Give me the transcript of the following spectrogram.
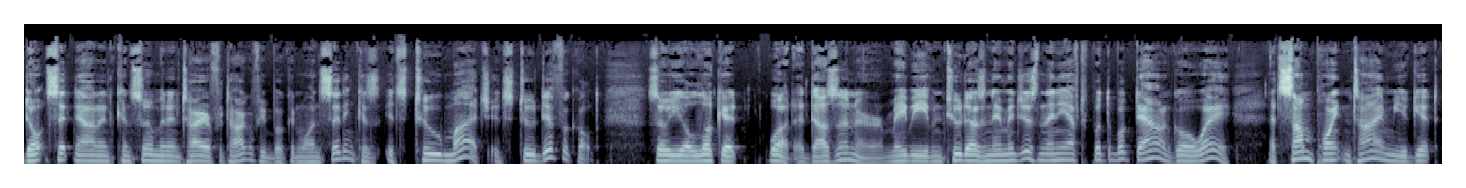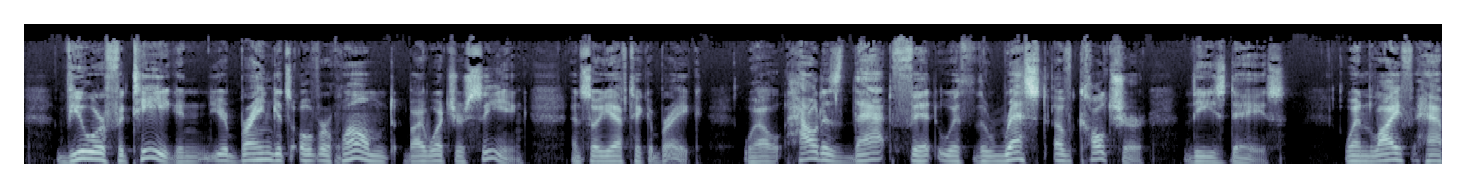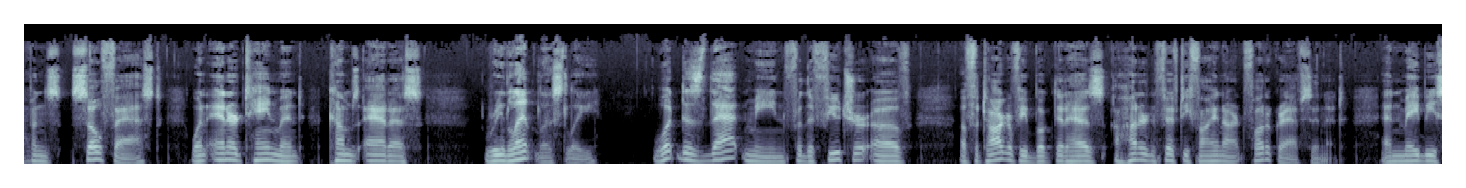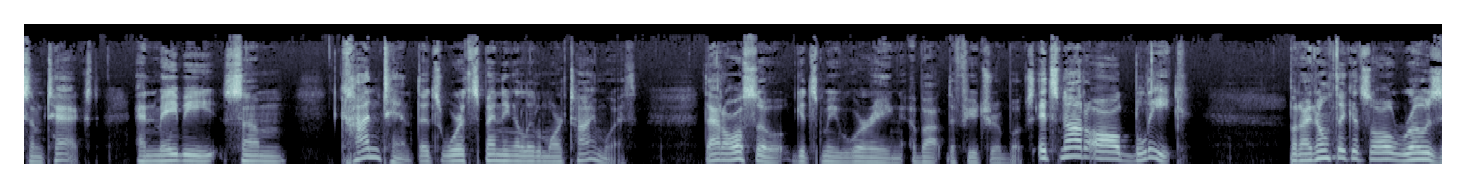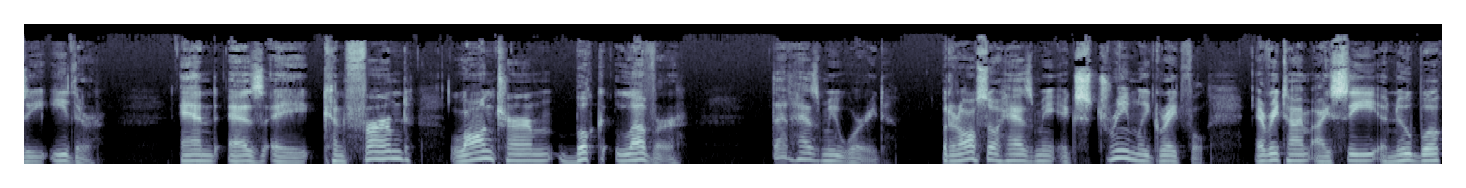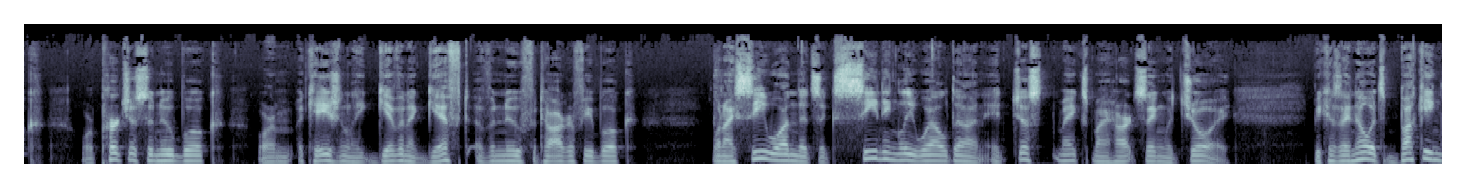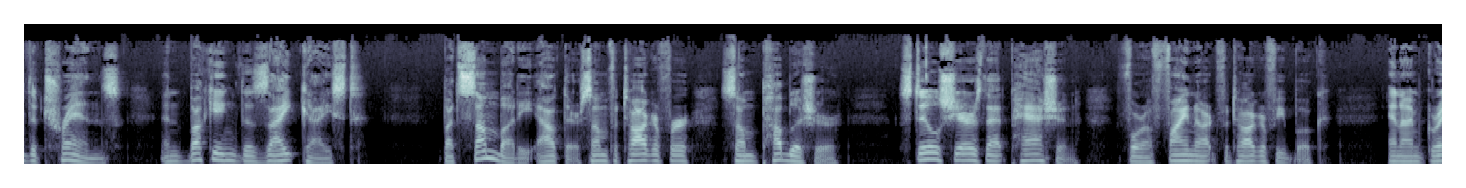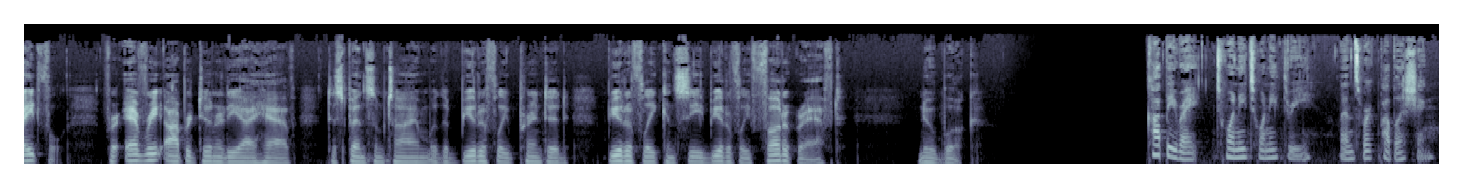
don't sit down and consume an entire photography book in one sitting because it's too much. It's too difficult. So you'll look at what, a dozen or maybe even two dozen images, and then you have to put the book down and go away. At some point in time, you get viewer fatigue and your brain gets overwhelmed by what you're seeing. And so you have to take a break. Well, how does that fit with the rest of culture these days? When life happens so fast, when entertainment comes at us relentlessly, what does that mean for the future of a photography book that has 150 fine art photographs in it and maybe some text and maybe some content that's worth spending a little more time with? That also gets me worrying about the future of books. It's not all bleak, but I don't think it's all rosy either and as a confirmed long term book lover, that has me worried. But it also has me extremely grateful every time I see a new book or purchase a new book or am occasionally given a gift of a new photography book. When I see one that's exceedingly well done, it just makes my heart sing with joy because I know it's bucking the trends and bucking the zeitgeist. But somebody out there, some photographer, some publisher, still shares that passion for a fine art photography book, and I'm grateful for every opportunity I have to spend some time with a beautifully printed, beautifully conceived, beautifully photographed new book. Copyright 2023 LensWork Publishing.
